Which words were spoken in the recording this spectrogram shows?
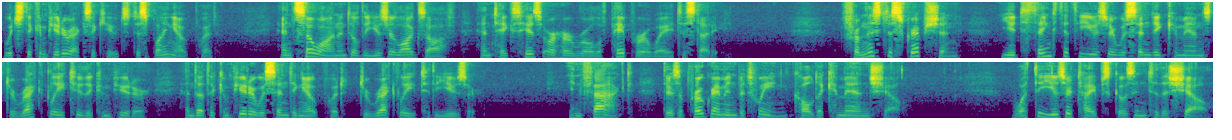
which the computer executes, displaying output, and so on until the user logs off and takes his or her roll of paper away to study. From this description, you'd think that the user was sending commands directly to the computer and that the computer was sending output directly to the user. In fact, there's a program in between called a command shell. What the user types goes into the shell,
